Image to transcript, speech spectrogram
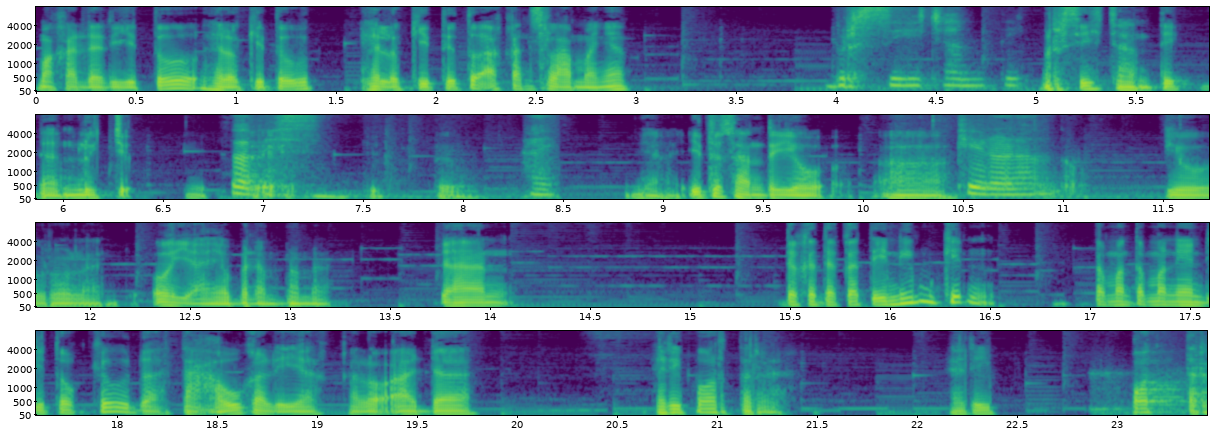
maka dari itu Hello Kitty Hello Kitty itu akan selamanya Bersih, cantik. bersih, cantik dan lucu. そうです。 Gitu. Hai. Ya, itu Sanrio uh, ピューロランド Pure Roland. Oh iya ya benar-benar. Dan dekat-dekat ini mungkin teman-teman yang di Tokyo udah tahu kali ya kalau ada Harry Potter. Harry Potter,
